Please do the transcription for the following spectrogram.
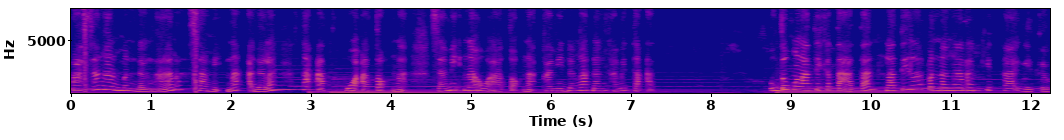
pasangan mendengar sami'na adalah taat wa atokna. Sami'na wa atokna, kami dengar dan kami taat. Untuk melatih ketaatan, latihlah pendengaran kita gitu.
